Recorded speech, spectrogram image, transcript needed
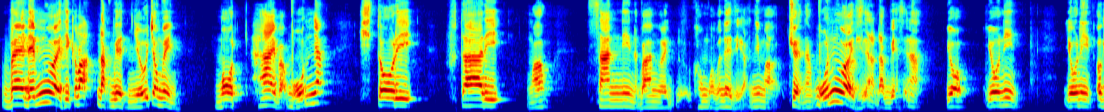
Về đếm người thì các bạn đặc biệt nhớ cho mình. 1, 2 và 4 nhé. Hitori, futari, đúng không? Sanin là ba người không có vấn đề gì cả. Nhưng mà chuyển sang bốn người thì sẽ là đặc biệt sẽ là yo yonin. Yonin ok?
